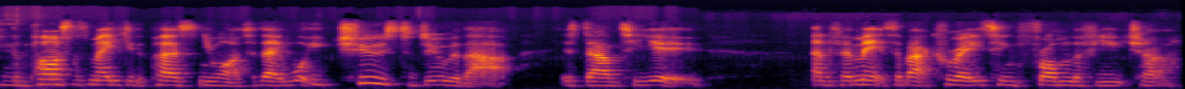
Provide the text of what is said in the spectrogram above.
Yeah. The past has made you the person you are today. What you choose to do with that is down to you. And for me, it's about creating from the future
